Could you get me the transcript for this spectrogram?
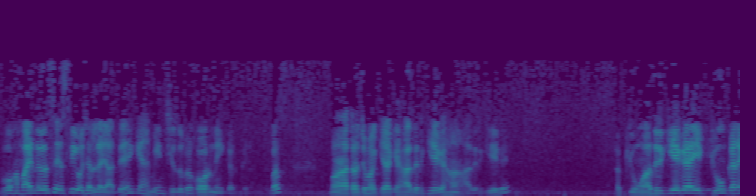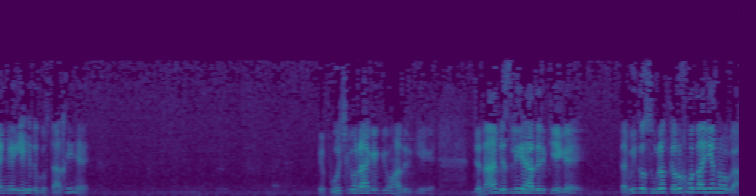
وہ ہماری نظر سے اس لیے اجل رہ جاتے ہیں کہ ہم ان چیزوں پہ غور نہیں کرتے۔ بس، مولانا ترجمہ کیا کہ حاضر کیے گئے؟ ہاں حاضر کیے گئے۔ اب کیوں حاضر کیے گئے؟ یہ کیوں کریں گے؟ یہی تو گستاخی ہے۔ کہ پوچھ کیوں رہا کہ کیوں حاضر کیے گئے؟ جناب، اس لیے حاضر کیے گئے۔ تبھی تو سورت کا رخ متعین ہوگا۔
